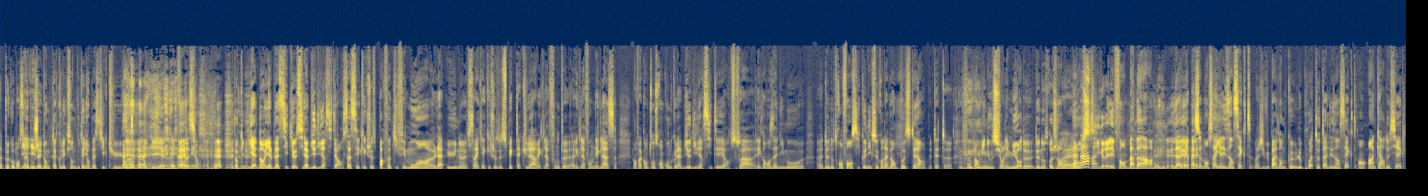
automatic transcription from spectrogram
ça peut commencer Et, à et bouger. donc ta collection de bouteilles en plastique, tu vas la léguer euh, à une fondation. Donc il y a non, il y a le plastique, il y a aussi la biodiversité. Alors ça c'est quelque chose parfois qui fait moins euh, la une. C'est vrai qu'il y a quelque chose de spectaculaire avec la fonte, euh, avec la fonte des glaces. Mais enfin quand on se rend compte que la biodiversité, alors que ce soit les grands animaux euh, de notre enfance, iconiques, ceux qu'on avait en poster, peut-être euh, parmi nous sur les murs de, de notre chambre, Ouais. ours, tigre, éléphant, babar. Là il n'y a pas seulement ça, il y a les insectes. J'ai vu par exemple que le poids total des insectes en un quart de siècle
